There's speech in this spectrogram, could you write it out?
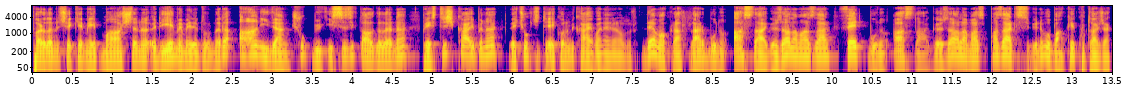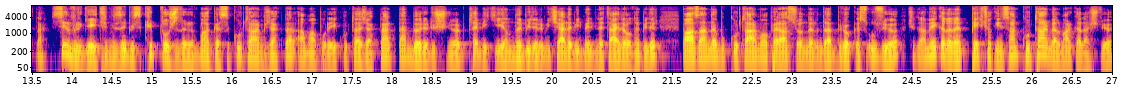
paralarını çekemeyip maaşlarını ödeyememeli durumları aniden çok büyük işsizlik dalgalarına, prestij kaybına ve çok ciddi ekonomik kayba neden olur. Demokratlar bunu asla göze alamazlar. Fed bunu asla göze alamaz. Pazartesi günü bu bankayı kurtaracaklar. Silvergate'imizi biz kriptocuların bankası kurtarmayacaklar ama burayı kurtaracaklar. Ben böyle düşünüyorum. Tabii ki yanında bilirim. İçeride bilmediğim detaylar olabilir. Bazen de bu kurtarma operasyonlarında bürokrasi uzuyor. Çünkü Amerika'da da pek çok insan kurtarmayalım arkadaş diyor.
